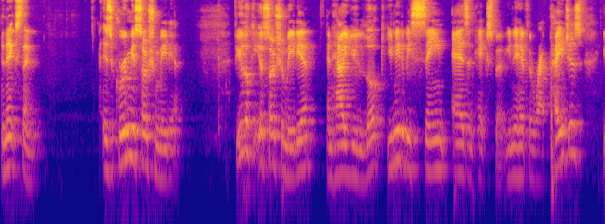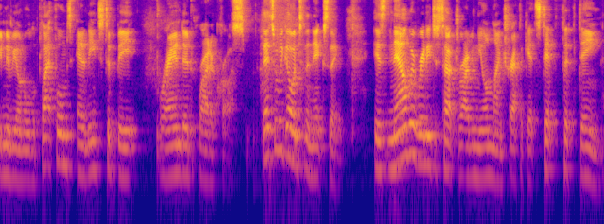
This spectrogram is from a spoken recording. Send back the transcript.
The next thing is groom your social media. If you look at your social media and how you look, you need to be seen as an expert. You need to have the right pages, you need to be on all the platforms, and it needs to be branded right across. That's where we go into the next thing. Is now we're ready to start driving the online traffic at step 15.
